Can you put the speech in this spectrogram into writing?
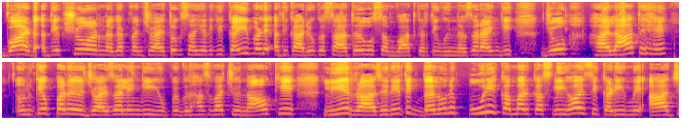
वार्ड अध्यक्षों और नगर पंचायतों के साथ, यानी कि कई बड़े अधिकारियों के साथ वो संवाद करती हुई नज़र आएँगी। जो हालात हैं उनके ऊपर जायजा लेंगी यूपी विधानसभा चुनाव के लिए। राजनीतिक दलों ने पूरी कमर कस ली है। इसी कड़ी में आज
